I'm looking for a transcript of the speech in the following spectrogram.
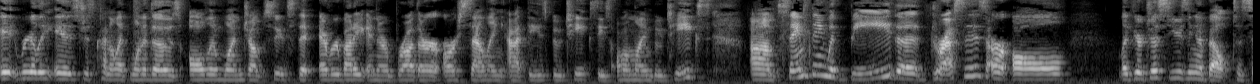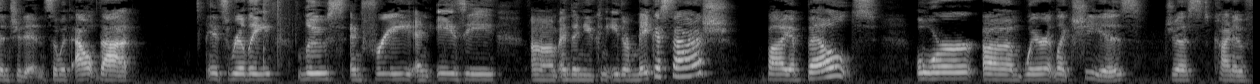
it really is just kind of like one of those all-in-one jumpsuits that everybody and their brother are selling at these boutiques, these online boutiques. Um, same thing with B, the dresses are all, like they're just using a belt to cinch it in. So without that, it's really loose and free and easy. Um, and then you can either make a sash, buy a belt, or um, wear it like she is, just kind of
